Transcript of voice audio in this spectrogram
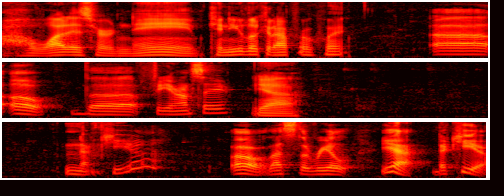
oh, what is her name? Can you look it up real quick? Uh oh, the fiance Yeah. Nakia. Oh, that's the real. Yeah, Nakia.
